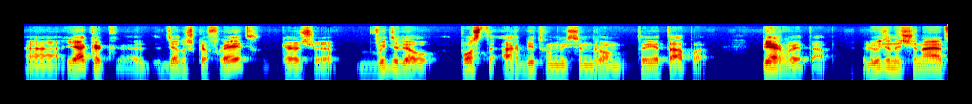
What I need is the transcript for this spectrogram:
э, я как э, дедушка Фрейд, короче, выделил постарбитрумный синдром, три этапа. Первый этап. Люди начинают,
